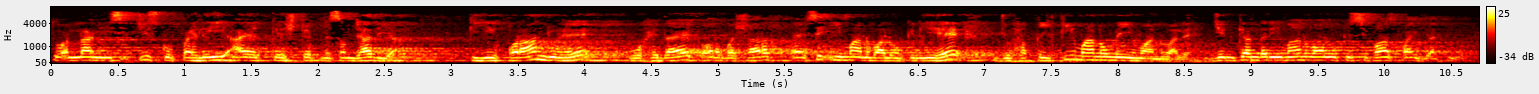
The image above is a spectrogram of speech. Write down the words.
تو اللہ نے اسی چیز کو پہلے ہی آیت کے اسٹیپ میں سمجھا دیا کہ یہ قرآن جو ہے وہ ہدایت اور بشارت ایسے ایمان والوں کے لیے ہے جو حقیقی معنوں میں ایمان والے ہیں، جن کے اندر ایمان والوں کی صفات پائی جاتی ہے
